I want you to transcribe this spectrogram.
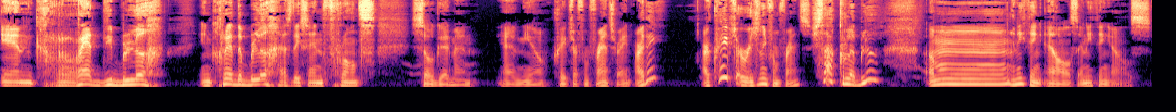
incredible, incredible, as they say in France. So good, man. And you know, crepes are from France, right? Are they? Are crepes originally from France? Sacre bleu. Um, anything else? Anything else?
